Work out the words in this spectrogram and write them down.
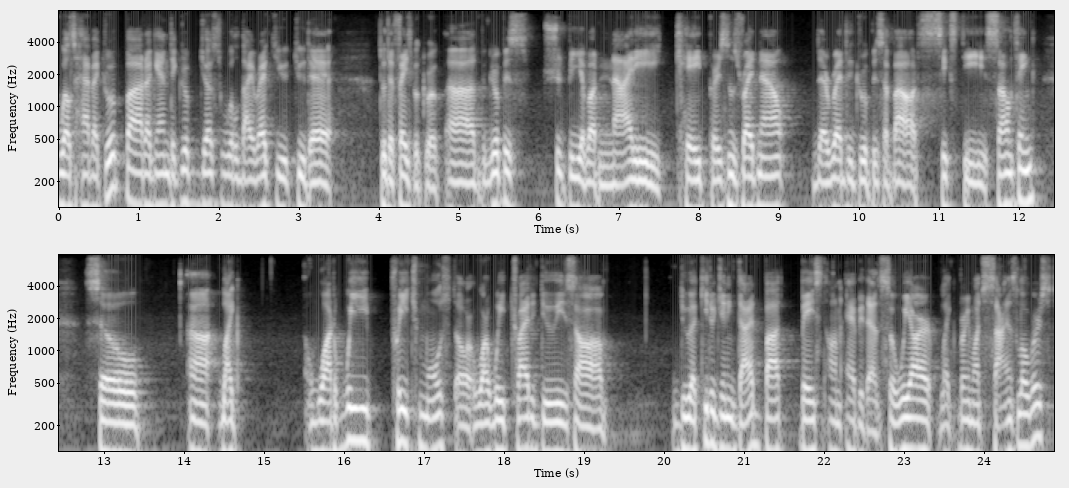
We also have a group, but again, the group just will direct you to the to the Facebook group. Uh, the group is should be about 90k persons right now. The Reddit group is about 60 something. So, uh, like, what we preach most or what we try to do is uh, do a ketogenic diet, but based on evidence. So we are like very much science lovers.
